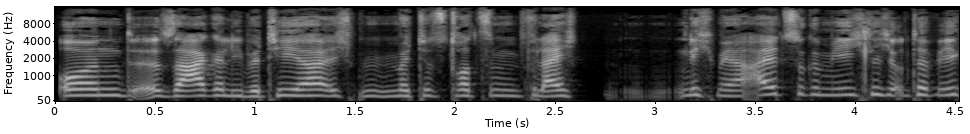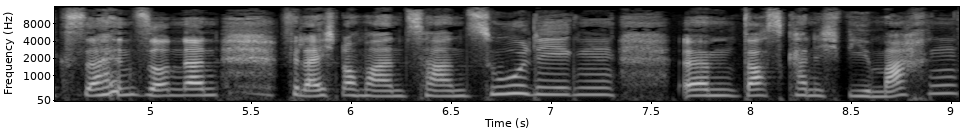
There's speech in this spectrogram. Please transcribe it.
und äh, sage, liebe Thea, ich möchte jetzt trotzdem vielleicht nicht mehr allzu gemächlich unterwegs sein, sondern vielleicht nochmal einen Zahn zulegen. Ähm, was kann ich wie machen?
